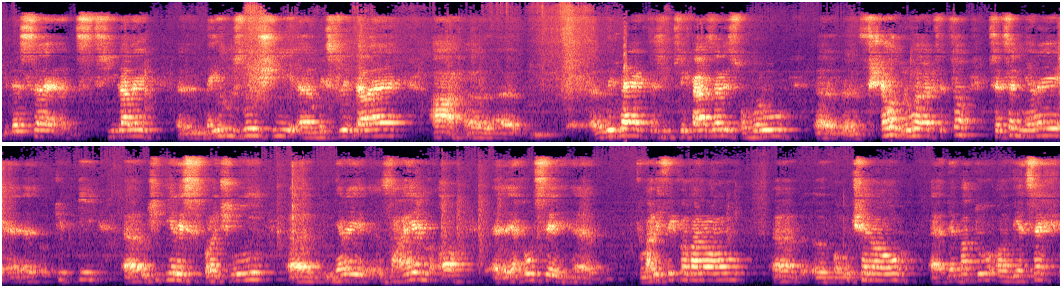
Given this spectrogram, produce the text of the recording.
kde se střídali nejrůznější myslitelé a lidé, kteří přicházeli z oborů všeho druhu, ale přece, přece měli určitý, určitý rys společný, měli zájem o jakousi kvalifikovanou, poučenou debatu o věcech,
